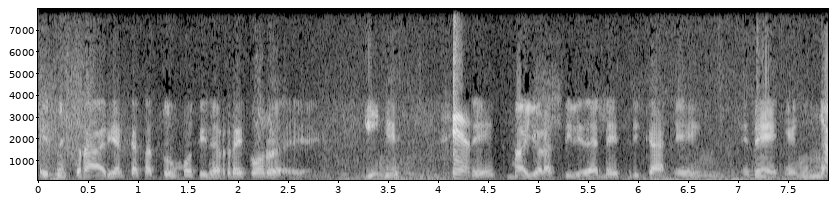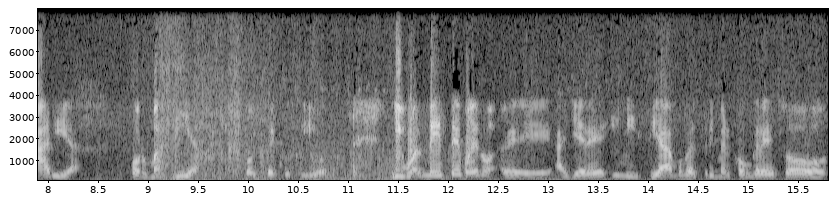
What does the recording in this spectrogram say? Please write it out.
en nuestra área el catatumbo tiene récord eh, Guinness de mayor actividad eléctrica en, en, un área por más días consecutivos. Igualmente, bueno, eh, ayer iniciamos el primer congreso.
